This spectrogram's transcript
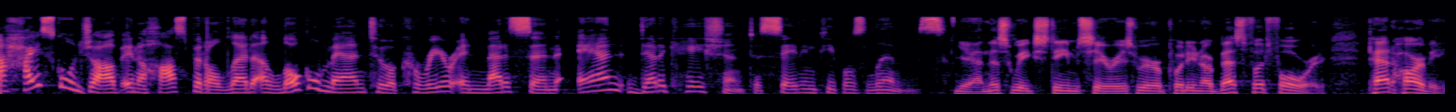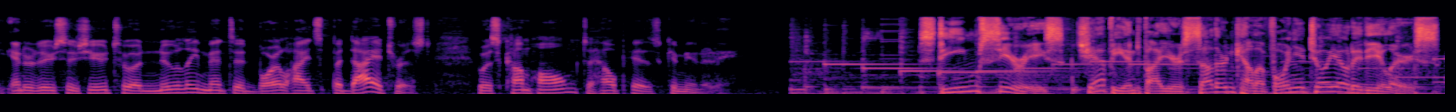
A high school job in a hospital led a local man to a career in medicine and dedication to saving people's limbs. Yeah, in this week's STEAM series, we are putting our best foot forward. Pat Harvey introduces you to a newly minted Boyle Heights podiatrist who has come home to help his community. STEAM series, championed by your Southern California Toyota dealers.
